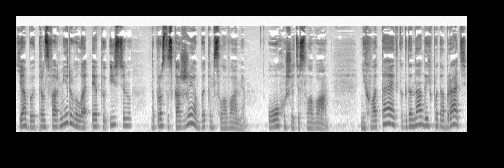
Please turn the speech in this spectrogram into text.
Я бы трансформировала эту истину, да просто скажи об этом словами. Ох уж эти слова. Не хватает, когда надо их подобрать,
